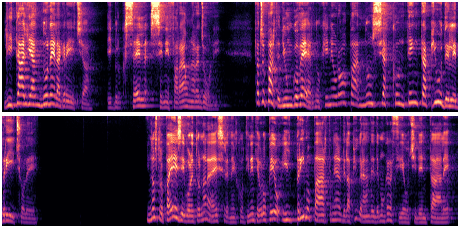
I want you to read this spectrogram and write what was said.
L'Italia non è la Grecia e Bruxelles se ne farà una ragione. Faccio parte di un governo che in Europa non si accontenta più delle briciole. Il nostro paese vuole tornare a essere nel continente europeo il primo partner della più grande democrazia occidentale.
